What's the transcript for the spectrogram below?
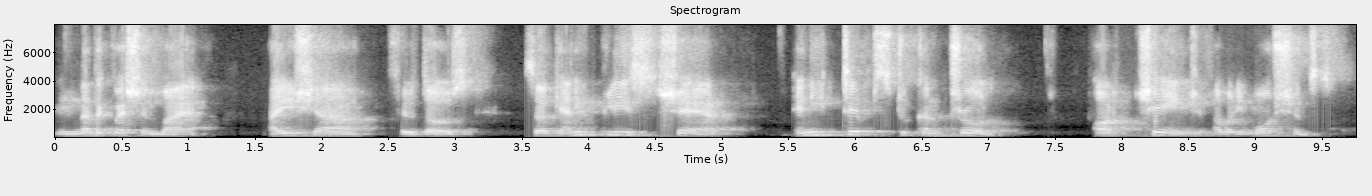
another question by Aisha Firdos. So, can you please share any tips to control or change our emotions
